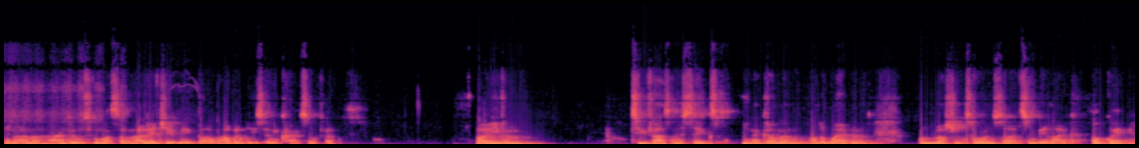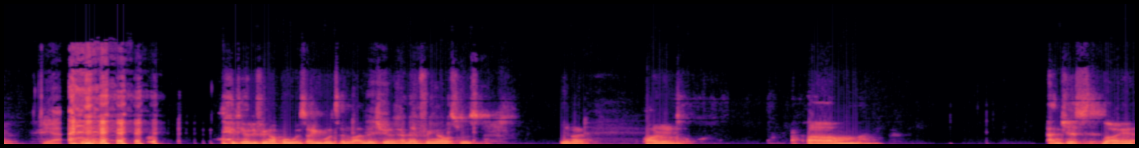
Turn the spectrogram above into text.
you know, and I, I do it all myself. I legitimately, but I wouldn't use any crack software. But even 2006, you know, going on, on the web and on Russian torrent sites and being like, oh, great. Yeah. The only thing I bought was Ableton, like legit, and everything else was, you know, pirated. Um, and just like,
